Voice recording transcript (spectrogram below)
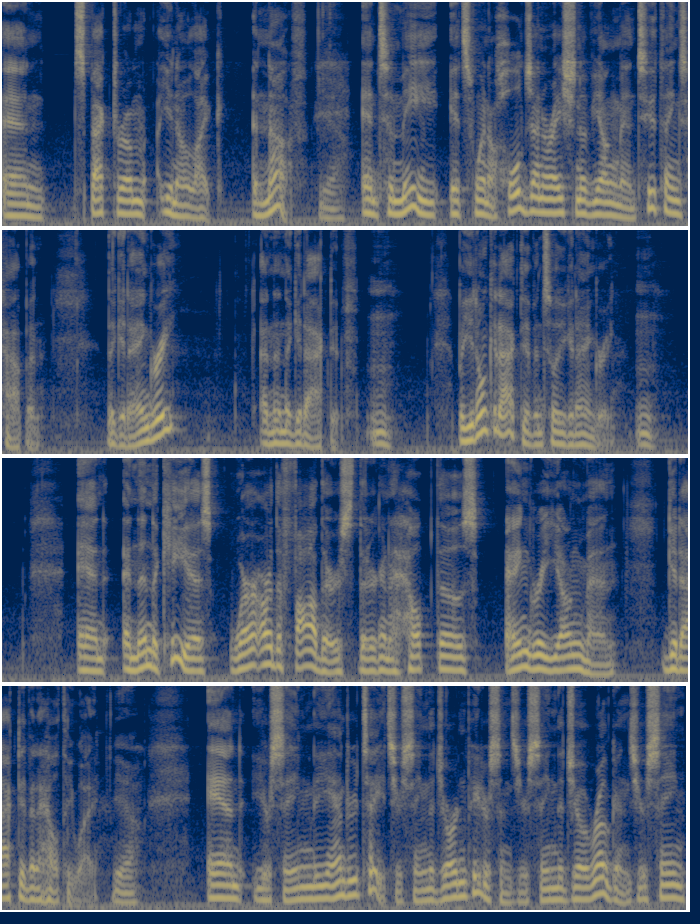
and spectrum, you know, like enough. Yeah. And to me, it's when a whole generation of young men, two things happen. They get angry and then they get active. Mm. But you don't get active until you get angry. Mm. And and then the key is where are the fathers that are going to help those angry young men get active in a healthy way? Yeah. And you're seeing the Andrew Tates, you're seeing the Jordan Petersons, you're seeing the Joe Rogans, you're seeing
